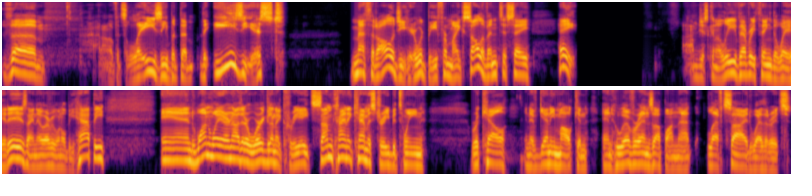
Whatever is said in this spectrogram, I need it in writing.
the I don't know if it's lazy, but the the easiest methodology here would be for Mike Sullivan to say, "Hey, I'm just going to leave everything the way it is. I know everyone will be happy." And one way or another, we're going to create some kind of chemistry between Rakell and Evgeny Malkin and whoever ends up on that left side, whether it's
